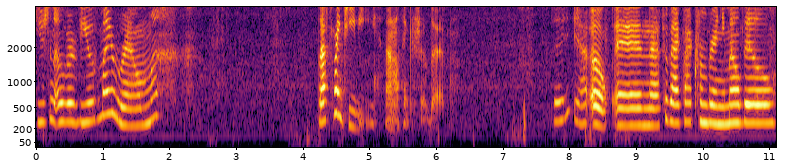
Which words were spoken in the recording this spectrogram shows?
here's an overview of my room. That's my TV. I don't think I showed that. But yeah, oh, and that's a backpack from Brandy Melville.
